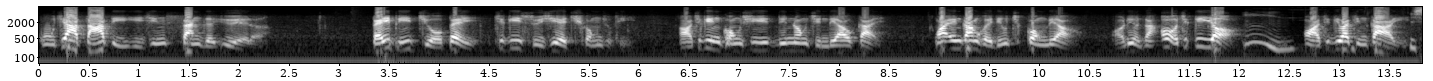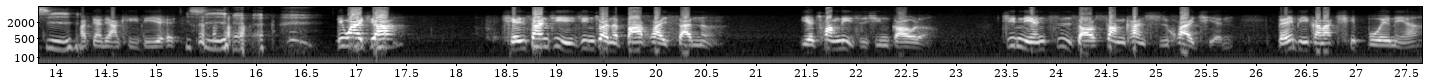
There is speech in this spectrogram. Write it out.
股价打底已经三个月了，北比九倍，这个随时会冲出去。啊，这间公司您拢真了解，我演讲会场一讲了，哦，你就知哦，这个哦，嗯，哇，这个我真介意，是，啊，定定去的，是。另外一家。前三季已经赚了八块三了，也创历史新高了。今年至少上看十块钱，本比干他七倍呢。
